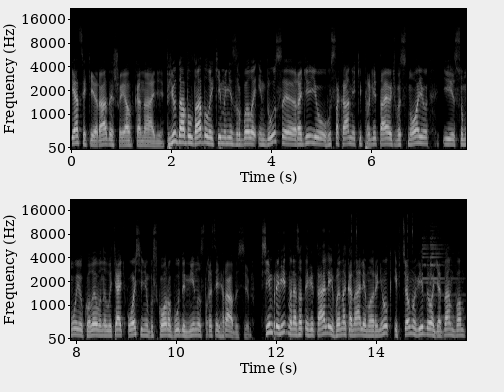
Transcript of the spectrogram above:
піздець, який радий, що я в Канаді. П'ю дабл-дабл, які мені зробили індуси, радію гусакам, які прилітають весною, і сумую, коли вони летять осінню, бо скоро буде мінус 30 градусів. Всім привіт! Мене звати Віталій. Ви на каналі Маринюк, і в цьому відео я дам вам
